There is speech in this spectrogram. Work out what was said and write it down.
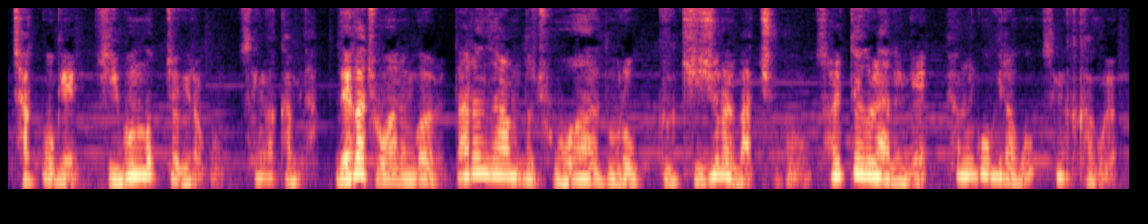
작곡의 기본 목적이라고 생각합니다. 내가 좋아하는 걸 다른 사람도 좋아하도록 그 기준을 맞추고 설득을 하는 게 편곡이라고 생각하고요.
